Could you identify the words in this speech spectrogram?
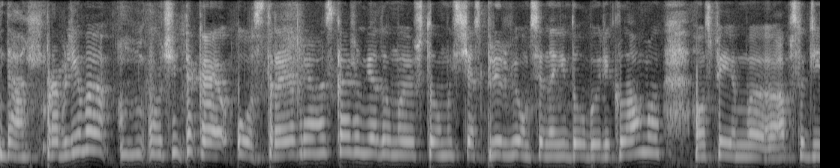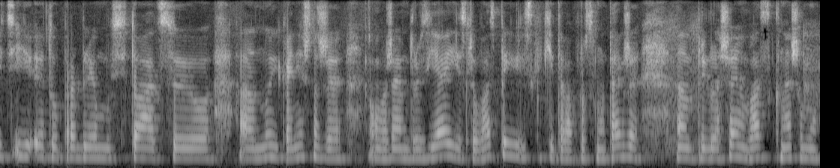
Да, проблема очень такая острая, прямо скажем. Я думаю, что мы сейчас прервемся на недолгую рекламу, успеем э, обсудить и эту проблему, ситуацию. А, ну и, конечно же, уважаемые друзья, если у вас появились какие-то вопросы, мы также э, приглашаем вас к нашему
